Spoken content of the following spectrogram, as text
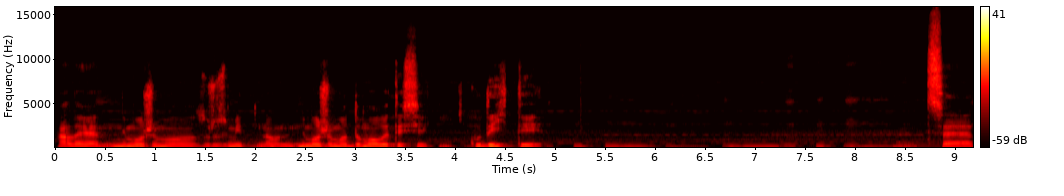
але не можемо зрозуміти, ну, не можемо домовитися, куди йти. Е, Це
